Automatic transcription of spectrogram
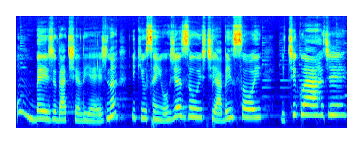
Um beijo da tia Liesna e que o Senhor Jesus te abençoe e te guarde.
